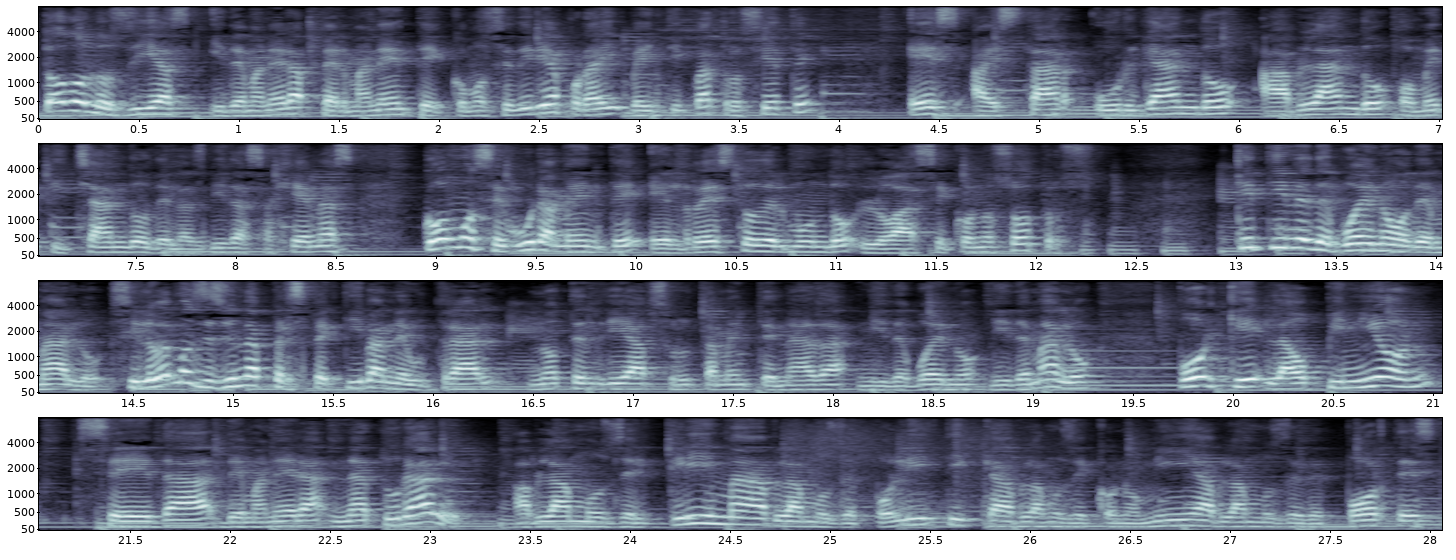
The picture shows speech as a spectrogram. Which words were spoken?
todos los días y de manera permanente, como se diría por ahí 24/7, es a estar hurgando, hablando o metichando de las vidas ajenas, como seguramente el resto del mundo lo hace con nosotros. ¿Qué tiene de bueno o de malo? Si lo vemos desde una perspectiva neutral, no tendría absolutamente nada ni de bueno ni de malo, porque la opinión se da de manera natural. Hablamos del clima, hablamos de política, hablamos de economía, hablamos de deportes,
